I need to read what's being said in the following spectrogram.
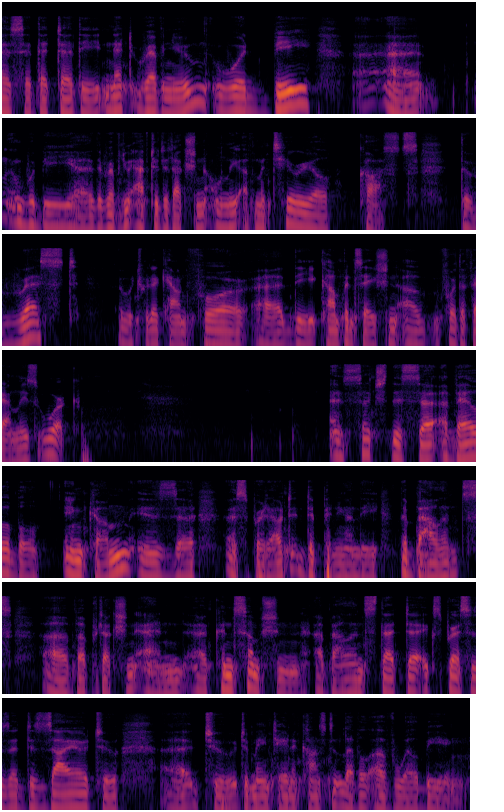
said that uh, the net revenue would be uh, would be the revenue after deduction only of material costs. The rest, which would account for the compensation of for the family's work. As such, this uh, available income is uh, uh, spread out depending on the, the balance of uh, production and consumption, a balance that expresses a desire to, to, to maintain a constant level of well being.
